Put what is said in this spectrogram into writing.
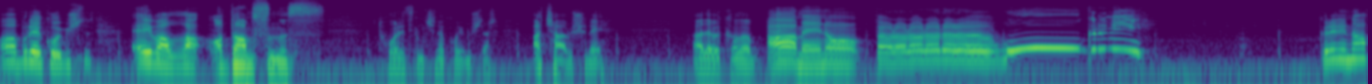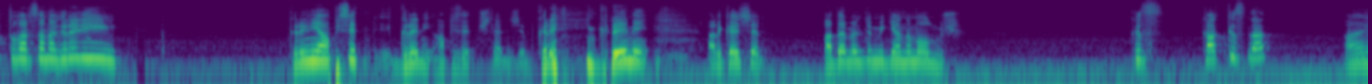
Aa buraya koymuştunuz. Eyvallah adamsınız. Tuvaletin içine koymuşlar. Aç abi şurayı. Hadi bakalım. Ameno. Woo, Granny. Granny ne yaptılar sana Granny? Granny hapis et Granny hapis etmişler diyeceğim. Granny Granny arkadaşlar adam öldü mü yanım olmuş. Kız kalk kız lan. Ay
